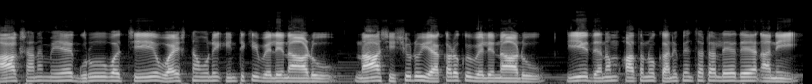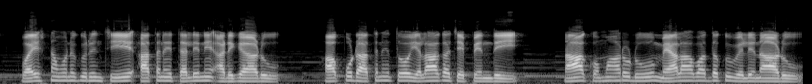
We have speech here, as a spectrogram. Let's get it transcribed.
ఆ క్షణమే గురువు వచ్చి వైష్ణవుని ఇంటికి వెళ్ళినాడు. నా శిష్యుడు ఎక్కడకు వెళ్ళినాడు? ఈ దినం అతను కనిపించటలేదే అని వైష్ణవుని గురించి అతని తల్లిని అడిగాడు. అప్పుడు అతనితో ఇలాగ చెప్పింది. నా కుమారుడు మేళా వద్దకు వెళ్ళినాడు.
